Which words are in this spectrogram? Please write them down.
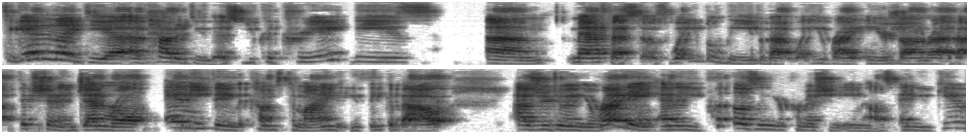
to get an idea of how to do this, you could create these um, manifestos, what you believe about what you write in your genre, about fiction in general, anything that comes to mind that you think about as you're doing your writing, and then you put those in your permission emails and you give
